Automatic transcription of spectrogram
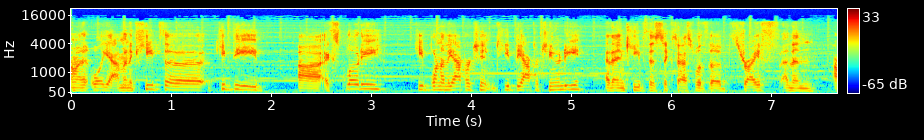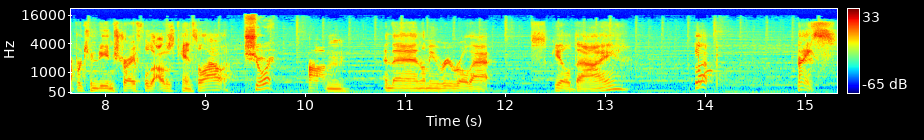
I'm gonna, well, yeah, I'm gonna keep the keep the uh, explodey, keep one of the opportunity, keep the opportunity, and then keep the success with the strife, and then opportunity and strife will I'll just cancel out. Sure. Um, and then let me re-roll that skill die. Flip. Nice.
